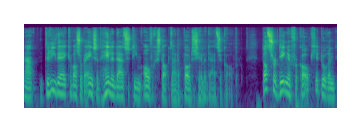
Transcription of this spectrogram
Na drie weken was opeens het hele Duitse team overgestapt naar de potentiële Duitse koper. Dat soort dingen verkoop je door een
